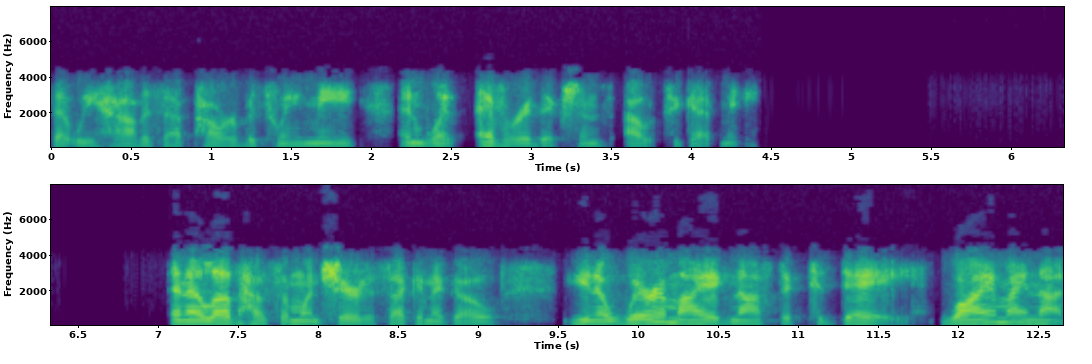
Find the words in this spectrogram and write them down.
that we have is that power between me and whatever addiction's out to get me. And I love how someone shared a second ago, you know, where am I agnostic today? Why am I not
